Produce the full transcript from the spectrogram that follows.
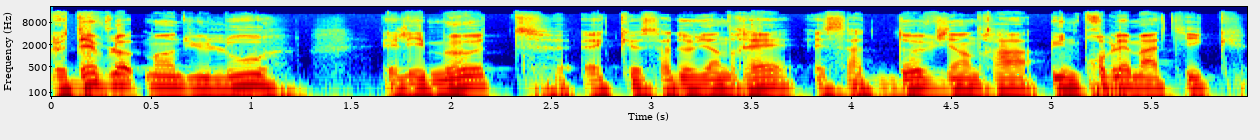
le développement du loup et les meutes, et que ça deviendrait et ça deviendra une problématique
